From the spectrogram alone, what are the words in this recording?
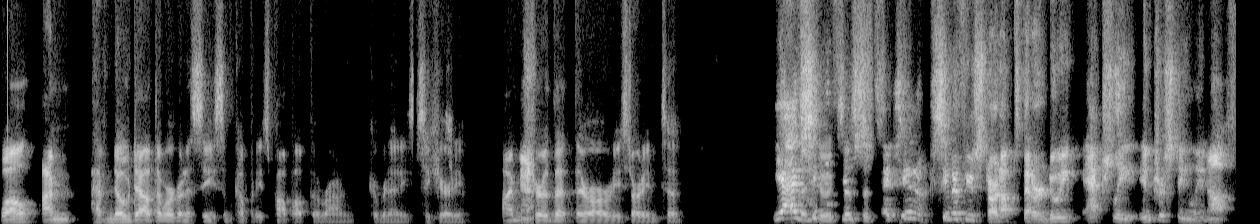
well i'm have no doubt that we're going to see some companies pop up around kubernetes security i'm yeah. sure that they're already starting to yeah i've seen, a few, I've seen, a, seen a few startups that are doing actually interestingly enough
